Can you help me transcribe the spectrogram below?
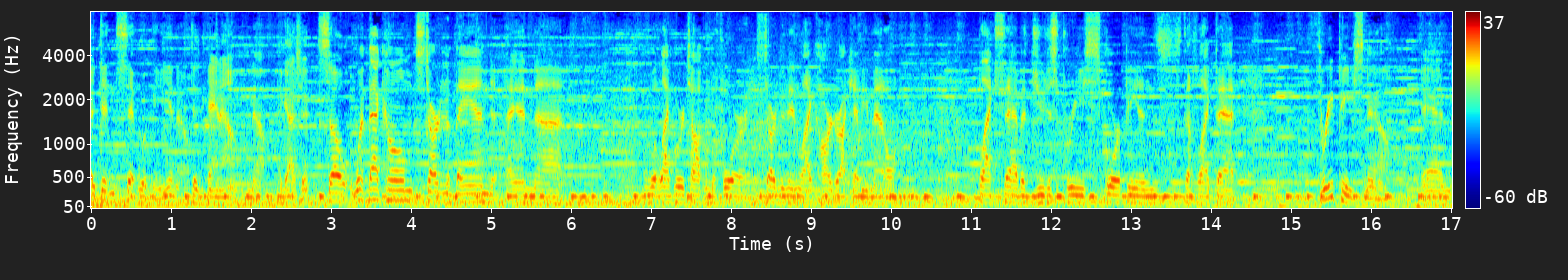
it didn't sit with me, you know. Didn't pan out. No. I gotcha. So went back home, started a band, and uh, like we were talking before, started in like hard rock, heavy metal, Black Sabbath, Judas Priest, Scorpions, stuff like that. Three piece now, and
